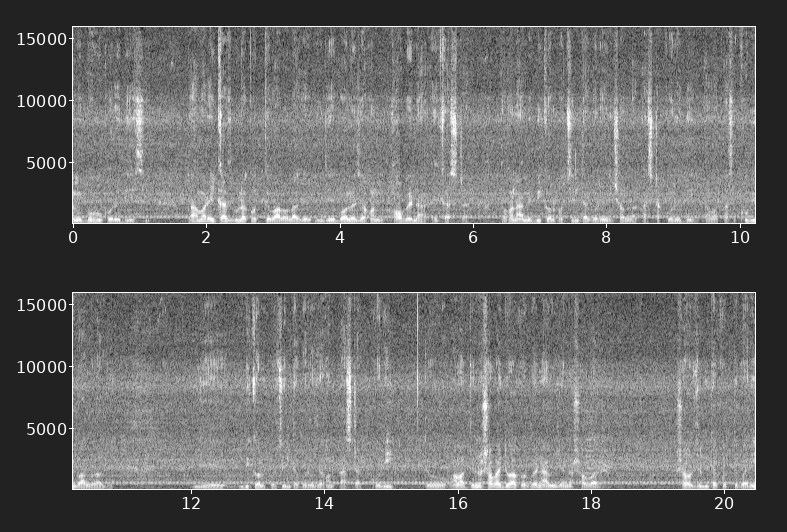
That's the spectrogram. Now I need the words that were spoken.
আমি বহু করে দিয়েছি। তো আমার এই কাজগুলো করতে ভালো লাগে যে বলে যখন হবে না এই কাজটা, তখন আমি বিকল্প চিন্তা করে ইনশাল্লাহ কাজটা করে দিই। আমার কাছে খুবই ভালো লাগে যে বিকল্প চিন্তা করে যখন কাজটা করি। তো আমার জন্য সবাই দোয়া করবেন, আমি যেন সবার সহযোগিতা করতে পারি।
